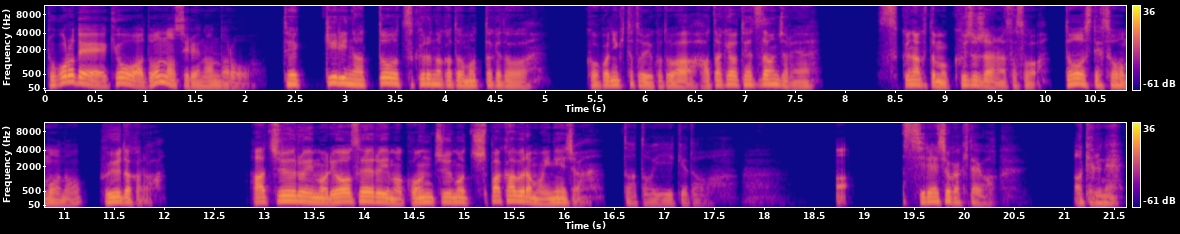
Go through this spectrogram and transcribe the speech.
ところで今日はどんな指令なんだろてっきり納豆を作るのかと思ったけどここに来たということは畑を手伝うんじゃね？少なくとも駆除じゃなさそうう。どうしてそう思うの？冬だから。爬虫類も両生類も昆虫もチュパカブラもいねえじゃん。だといいけど。あ指令書が来たよ。開けるね。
